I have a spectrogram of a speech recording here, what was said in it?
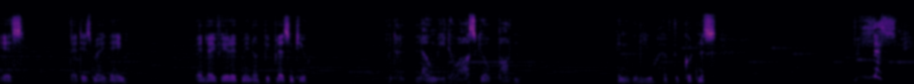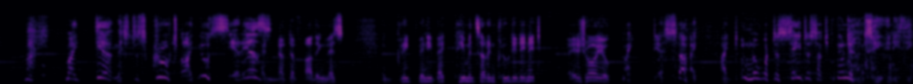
Yes, that is my name. And I fear it may not be pleasant to you. But allow me to ask your pardon. And will you have the goodness bless me. My, my dear Mr. Scrooge, are you serious? And not a farthing less. A great many back payments are included in it. I assure you. My dear sir, I, I don't know what to say to such unit. Don't say anything.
